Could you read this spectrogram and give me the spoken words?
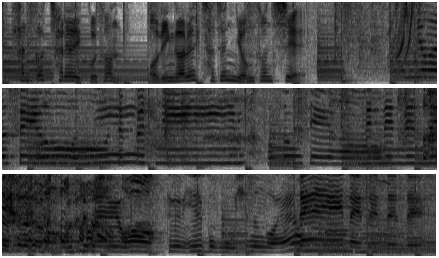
한껏 차려입고선 어딘가를 찾은 영선 씨. 안녕하세요, 언니. 대표님. 어서 오세요. 네네네네. 네, 어. 지금 일 보고 오시는 거예요? 네네네네네.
